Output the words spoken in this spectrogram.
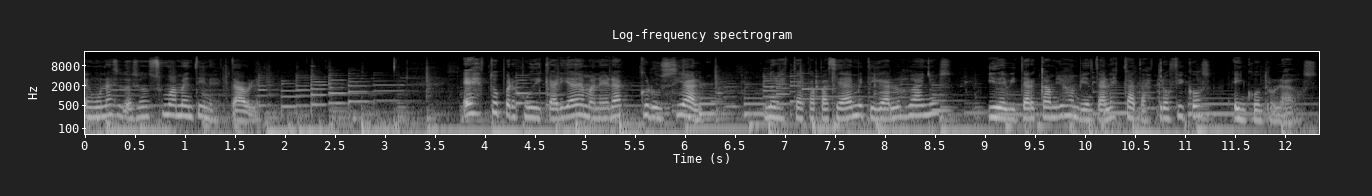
en una situación sumamente inestable. Esto perjudicaría de manera crucial nuestra capacidad de mitigar los daños y de evitar cambios ambientales catastróficos e incontrolados.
